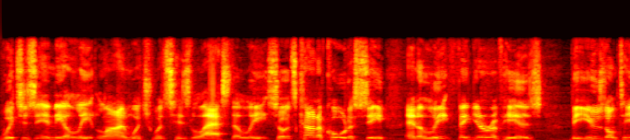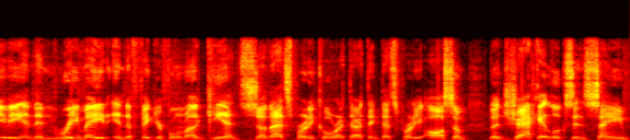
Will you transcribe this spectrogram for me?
which is in the Elite line, which was his last Elite. So it's kind of cool to see an Elite figure of his be used on TV and then remade into figure form again. So that's pretty cool right there. I think that's pretty awesome. The jacket looks insane.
